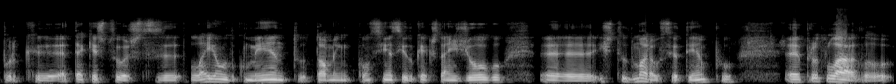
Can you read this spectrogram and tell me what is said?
porque até que as pessoas se leiam o documento, tomem consciência do que é que está em jogo, isto demora o seu tempo. Por outro lado,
